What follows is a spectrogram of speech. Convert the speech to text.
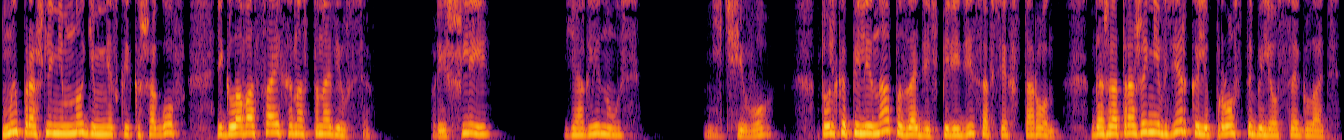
Мы прошли немногим несколько шагов, и глава Сайхан остановился. «Пришли». Я оглянулась. «Ничего. Только пелена позади, впереди со всех сторон. Даже отражение в зеркале просто белесая гладь.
